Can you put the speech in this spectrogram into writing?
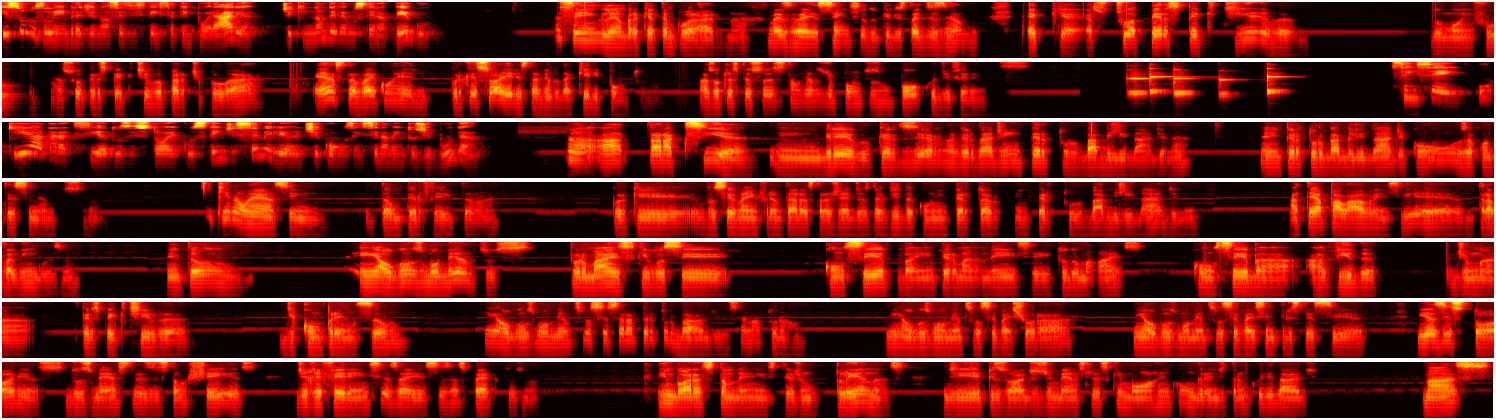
isso nos lembra de nossa existência temporária, de que não devemos ter apego? Sim, lembra que é temporário, né? mas a essência do que ele está dizendo é que a sua perspectiva do Monte Fuji, a sua perspectiva particular, esta vai com ele, porque só ele está vendo daquele ponto. As outras pessoas estão vendo de pontos um pouco diferentes. Sensei, o que a ataraxia dos estoicos tem de semelhante com os ensinamentos de Buda? A ataraxia, em grego, quer dizer, na verdade, imperturbabilidade, né? É imperturbabilidade com os acontecimentos, né? que não é assim tão perfeita, não é? Porque você vai enfrentar as tragédias da vida com imperturbabilidade, né? Até a palavra em si é um trava-línguas, né? Então, em alguns momentos, por mais que você conceba em permanência e tudo mais, conceba a vida de uma perspectiva de compreensão, em alguns momentos você será perturbado, isso é natural. Em alguns momentos você vai chorar, em alguns momentos você vai se entristecer, e as histórias dos mestres estão cheias de referências a esses aspectos. Né? embora também estejam plenas de episódios de mestres que morrem com grande tranquilidade. Mas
